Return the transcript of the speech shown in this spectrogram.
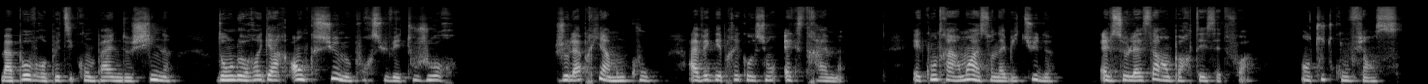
ma pauvre petite compagne de Chine, dont le regard anxieux me poursuivait toujours. Je la pris à mon cou, avec des précautions extrêmes, et contrairement à son habitude, elle se laissa emporter cette fois, en toute confiance,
